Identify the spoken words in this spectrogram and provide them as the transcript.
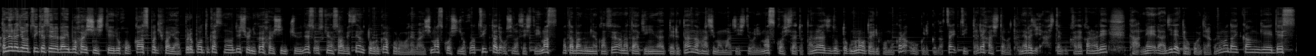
種ラジオはツイキャスでライブ配信しているほか、Spotify や Apple Podcast などで週2回配信中です。お好きなサービスでの登録やフォローお願いします。公式情報は Twitter でお知らせしています。また番組の感想やあなたが気になっている種の話もお待ちしております。公式サイト種ラジ .com のお便りフォームからお送りください。Twitter でハッシュタグ種ラジ、ハッシュタグカタカナで種ラジで投稿いただくのも大歓迎です。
